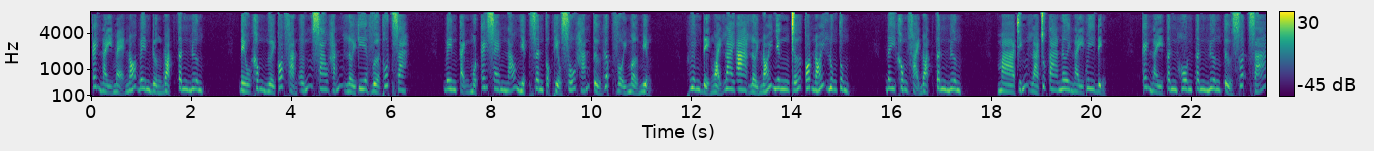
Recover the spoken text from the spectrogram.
Cách này mẹ nó bên đường đoạt tân nương. Đều không người có phản ứng sao hắn lời kia vừa thốt ra. Bên cạnh một cái xem náo nhiệt dân tộc thiểu số hán tử gấp vội mở miệng. Huyên để ngoại lai a à, lời nói nhưng chớ có nói lung tung. Đây không phải đoạt tân nương. Mà chính là chúng ta nơi này quy định. Cái này tân hôn tân nương tử xuất giá.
